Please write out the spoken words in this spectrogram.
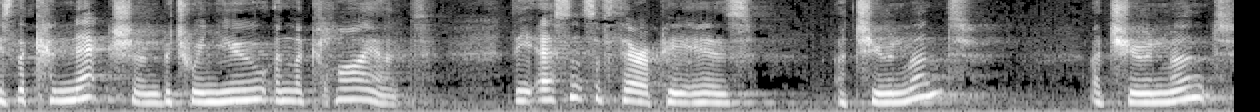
is the connection between you and the client. The essence of therapy is attunement, attunement,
